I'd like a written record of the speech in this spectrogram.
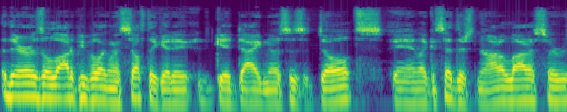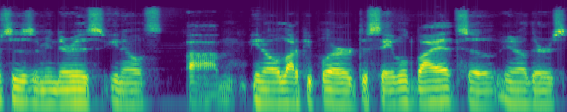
there is a lot of people like myself that get get diagnosed as adults, and like I said, there's not a lot of services. I mean, there is, you know, um, you know, a lot of people are disabled by it, so you know, there's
